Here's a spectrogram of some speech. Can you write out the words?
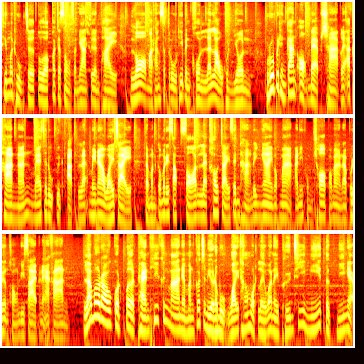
ที่เมื่อถูกเจอตัวก็จะส่งสัญญาณเตือนภัย ล่อมาทั้งศัตรูที่เป็นคนและเหล่าหุ่นยนต์ รวมไปถึงการออกแบบฉากและอาคารนั้น แม้จะดูอึดอัดและไม่น่าไว้ใจ แต่มันก็ไม่ได้ซับซ้อนและเข้าใจเส้นทางได้ง่ายมากๆ อันนี้ผมชอบมากๆนะเรื่องของดีไซน์ภายในอาคารแล้วเมื่อเรากดเปิดแผนที่ขึ้นมาเนี่ยมันก็จะมีระบุไว้ทั้งหมดเลยว่าในพื้นที่นี้ตึกนี้เนี่ย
